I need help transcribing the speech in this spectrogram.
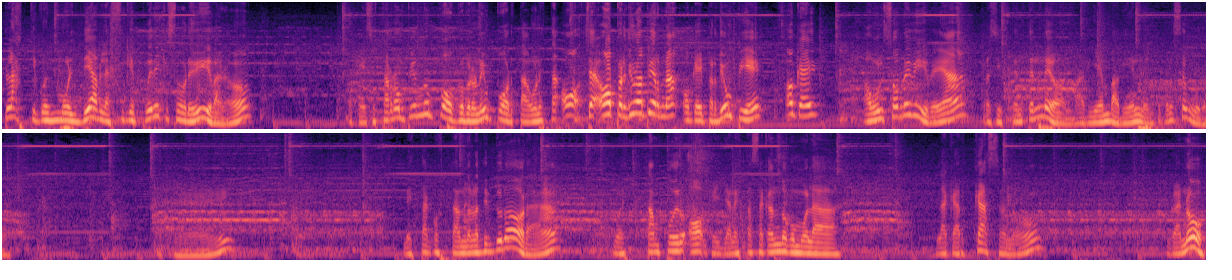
plástico, es moldeable, así que puede que sobreviva, ¿no? Ok, se está rompiendo un poco, pero no importa. Aún está... ¡Oh! ¡Oh! Perdió una pierna. Ok, perdió un pie. Ok. Aún sobrevive, ¿ah? Resistente el león. Va bien, va bien, lento, pero seguro. Le está costando la trituradora, ¿eh? No es tan poderoso. Oh, que ya le está sacando como la... La carcasa, ¿no? Ganó.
